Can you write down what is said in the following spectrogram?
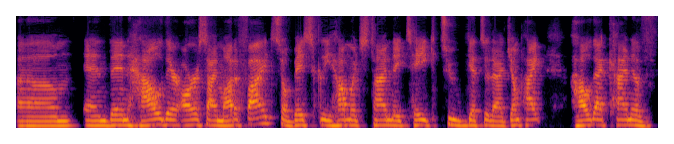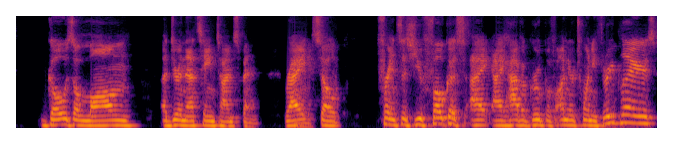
um, and then how their RSI modified. So basically, how much time they take to get to that jump height, how that kind of goes along uh, during that same time span, right? Mm-hmm. So, for instance, you focus. I, I have a group of under 23 players,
